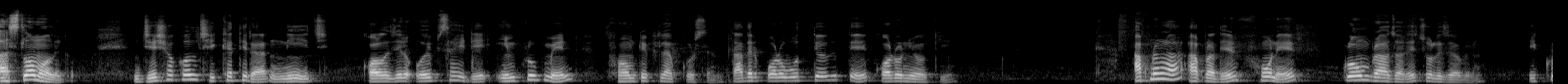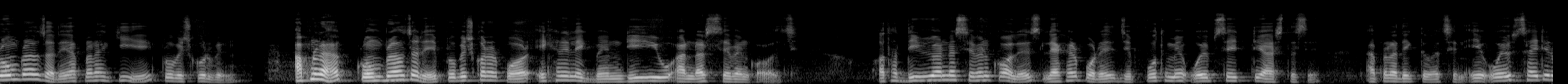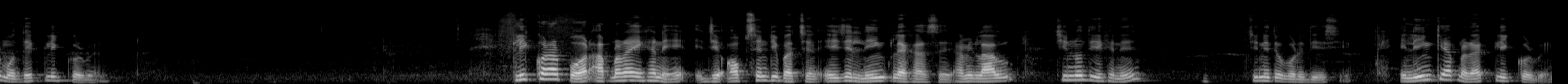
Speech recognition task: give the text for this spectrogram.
আসসালামু আলাইকুম। যে সকল শিক্ষার্থীরা নিজ কলেজের ওয়েবসাইটে ইমপ্রুভমেন্ট ফর্মটি ফিল আপ করছেন, তাদের পরবর্তীতে করণীয় কী? আপনারা আপনাদের ফোনের ক্রোম ব্রাউজারে চলে যাবেন। এই ক্রোম ব্রাউজারে আপনারা গিয়ে প্রবেশ করবেন। আপনারা ক্রোম ব্রাউজারে প্রবেশ করার পর এখানে লিখবেন ডিইউ আন্ডার সেভেন কলেজ। অর্থাৎ ডিইউ আন্ডার সেভেন কলেজ লেখার পরে যে প্রথমে ওয়েবসাইটটি আসতেছে আপনারা দেখতে পাচ্ছেন, এই ওয়েবসাইটের মধ্যে ক্লিক করবেন। ক্লিক করার পর আপনারা এখানে যে অপশনটি পাচ্ছেন, এই যে লিঙ্ক লেখা আছে, আমি লাল চিহ্ন দিয়ে এখানে চিহ্নিত করে দিয়েছি। এই লিঙ্কে আপনারা ক্লিক করবেন।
